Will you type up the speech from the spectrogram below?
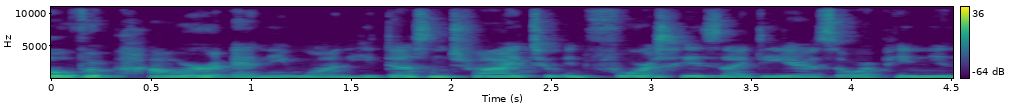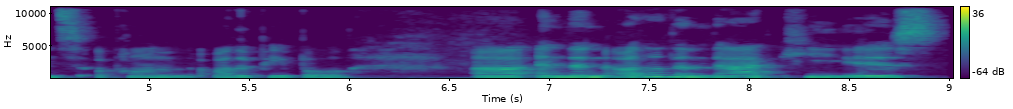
overpower anyone. He doesn't try to enforce his ideas or opinions upon other people. Uh, and then, other than that, he is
